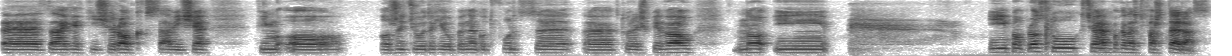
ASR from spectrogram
e, tak jakiś rok wstawi się film o, o życiu takiego pewnego twórcy, e, który śpiewał. No i i po prostu chciałem pokazać twarz teraz.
